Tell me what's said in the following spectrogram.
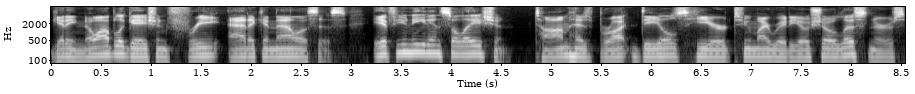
Get a no obligation free attic analysis. If you need insulation, Tom has brought deals here to my radio show listeners,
